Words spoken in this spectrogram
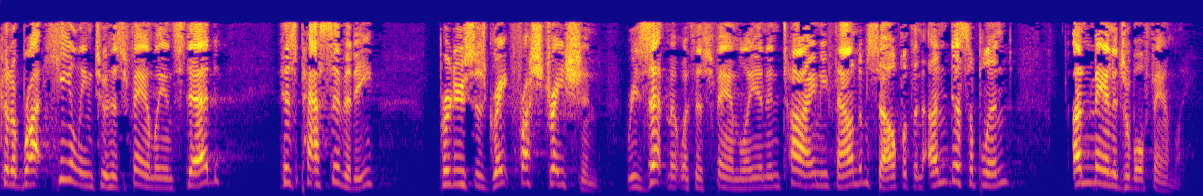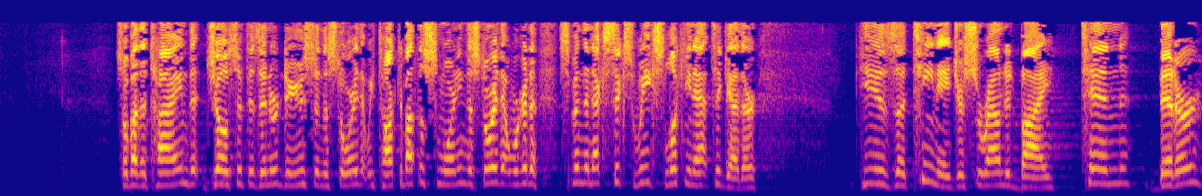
could have brought healing to his family. Instead, his passivity produces great frustration, resentment with his family, and in time he found himself with an undisciplined, unmanageable family. So by the time that Joseph is introduced in the story that we talked about this morning, the story that we're going to spend the next six weeks looking at together, he is a teenager surrounded by ten bitter,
